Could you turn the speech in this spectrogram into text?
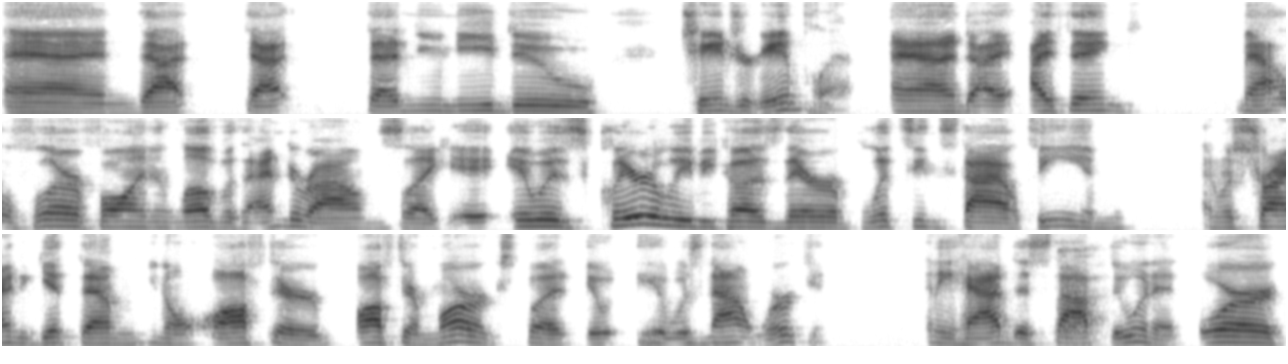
and that that then you need to change your game plan. And I I think Matt LaFleur falling in love with end arounds, like it, it was clearly because they're a blitzing style team and was trying to get them, you know, off their off their marks, but it, it was not working. And he had to stop yeah. doing it or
